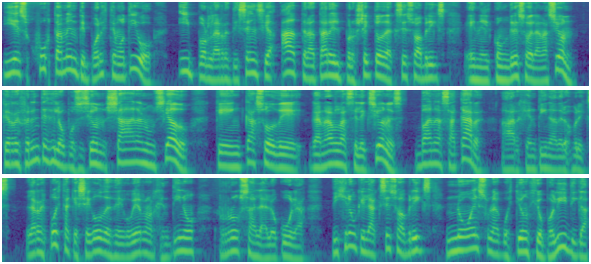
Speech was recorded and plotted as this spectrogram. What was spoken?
y es justamente por este motivo y por la reticencia a tratar el proyecto de acceso a BRICS en el Congreso de la Nación, que referentes de la oposición ya han anunciado que en caso de ganar las elecciones van a sacar a Argentina de los BRICS. La respuesta que llegó desde el gobierno argentino roza la locura. Dijeron que el acceso a BRICS no es una cuestión geopolítica,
